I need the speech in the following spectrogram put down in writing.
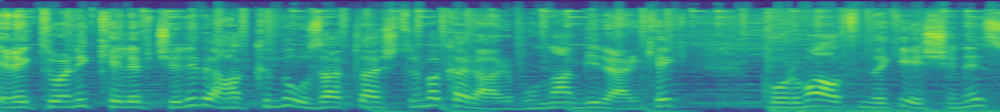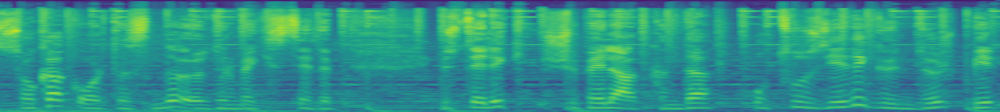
Elektronik kelepçeli ve hakkında uzaklaştırma kararı bulunan bir erkek koruma altındaki eşini sokak ortasında öldürmek istedi. Üstelik şüpheli hakkında 37 gündür bir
